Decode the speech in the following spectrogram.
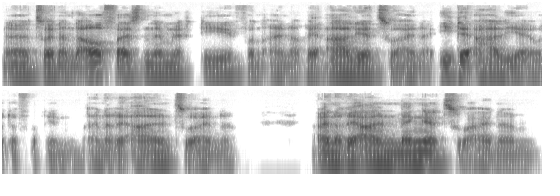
äh, zueinander aufweisen, nämlich die von einer Realie zu einer Idealie oder von dem, einer realen zu einer, einer realen Menge zu einem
